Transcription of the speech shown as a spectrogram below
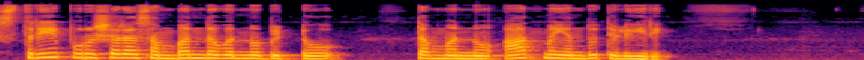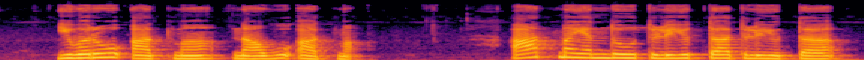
ಸ್ತ್ರೀ ಪುರುಷರ ಸಂಬಂಧವನ್ನು ಬಿಟ್ಟು ತಮ್ಮನ್ನು ಆತ್ಮ ಎಂದು ತಿಳಿಯಿರಿ. ಇವರೂ ಆತ್ಮ, ನಾವು ಆತ್ಮ. ಆತ್ಮ ಎಂದು ತಿಳಿಯುತ್ತಾ ತಿಳಿಯುತ್ತಾ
